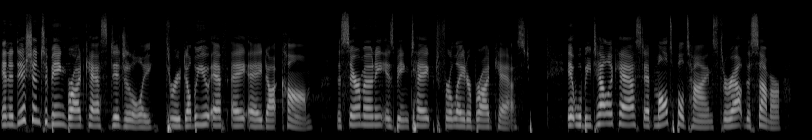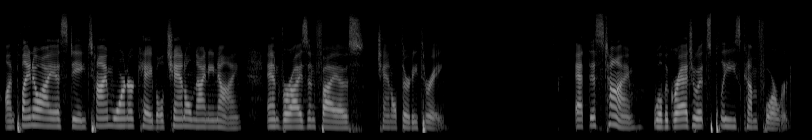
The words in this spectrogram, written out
In addition to being broadcast digitally through WFAA.com, the ceremony is being taped for later broadcast. It will be telecast at multiple times throughout the summer on Plano ISD Time Warner Cable Channel 99 and Verizon Fios Channel 33. At this time, will the graduates please come forward?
